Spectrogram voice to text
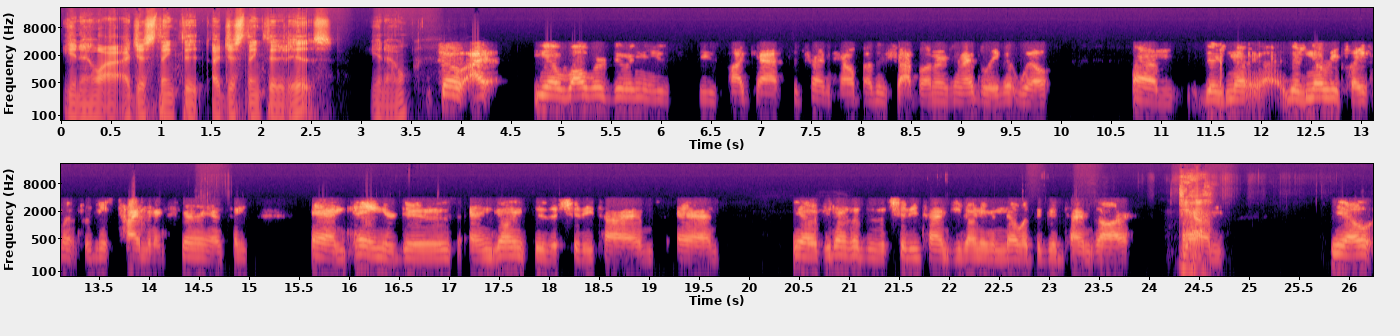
You know, I, I just think that I just think that it is. You know. So I, you know, while we're doing these these podcasts to try and help other shop owners, and I believe it will um, there's no uh, there's no replacement for just time and experience and and paying your dues and going through the shitty times. And you know if you don't go through the shitty times you don't even know what the good times are. Yeah. Um, you know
